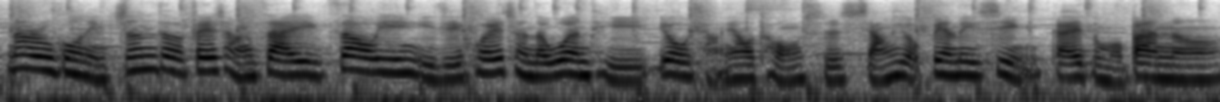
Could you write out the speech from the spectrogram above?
那如果你真的非常在意噪音以及灰尘的问题，又想要同时享有便利性，该怎么办呢？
